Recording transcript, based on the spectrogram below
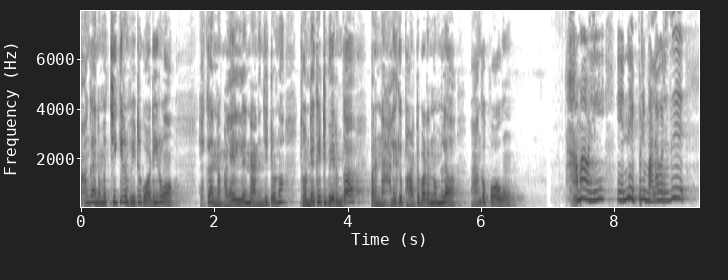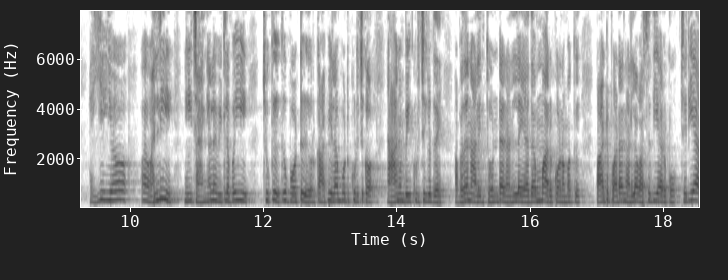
வாங்க நம்ம சீக்கிரம் வீட்டுக்கு ஓடிடுவோம் ஏக்கா இந்த மழையில நனைஞ்சிட்டோன்னா தொண்டை கட்டி போயிருங்கா அப்புறம் நாளைக்கு பாட்டு பாடணும்ல. வாங்க போவோம். ஆமா வள்ளி. என்ன இப்படி மழை வருது? ஐயோ வள்ளி நீ சாயங்காலம் வீட்டில் போய் சுக்குக்கு போட்டு ஒரு காப்பியெல்லாம் போட்டு குடிச்சுக்கோ. நானும் போய் குடிச்சுக்கிட்டேன் அப்பதான் நாளைக்கு தொண்டை நல்ல இதமா இருக்கும் நமக்கு. பாட்டு பாட நல்ல வசதியா இருக்கும். சரியா?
